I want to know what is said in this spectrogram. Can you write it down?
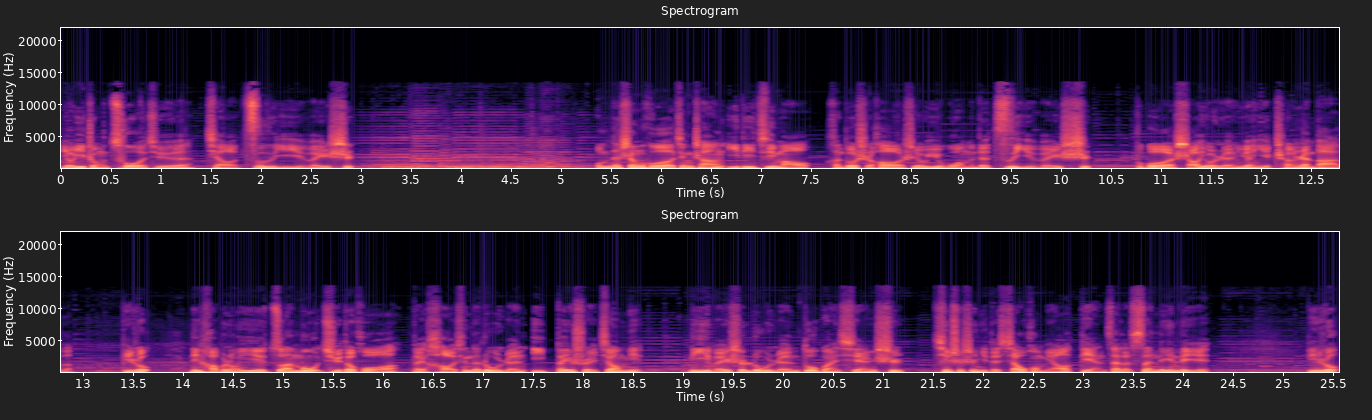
有一种错觉叫自以为是。我们的生活经常一地鸡毛，很多时候是由于我们的自以为是。不过少有人愿意承认罢了。比如，你好不容易钻木取的火，被好心的路人一杯水浇灭，你以为是路人多管闲事，其实是你的小火苗点在了森林里。比如，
